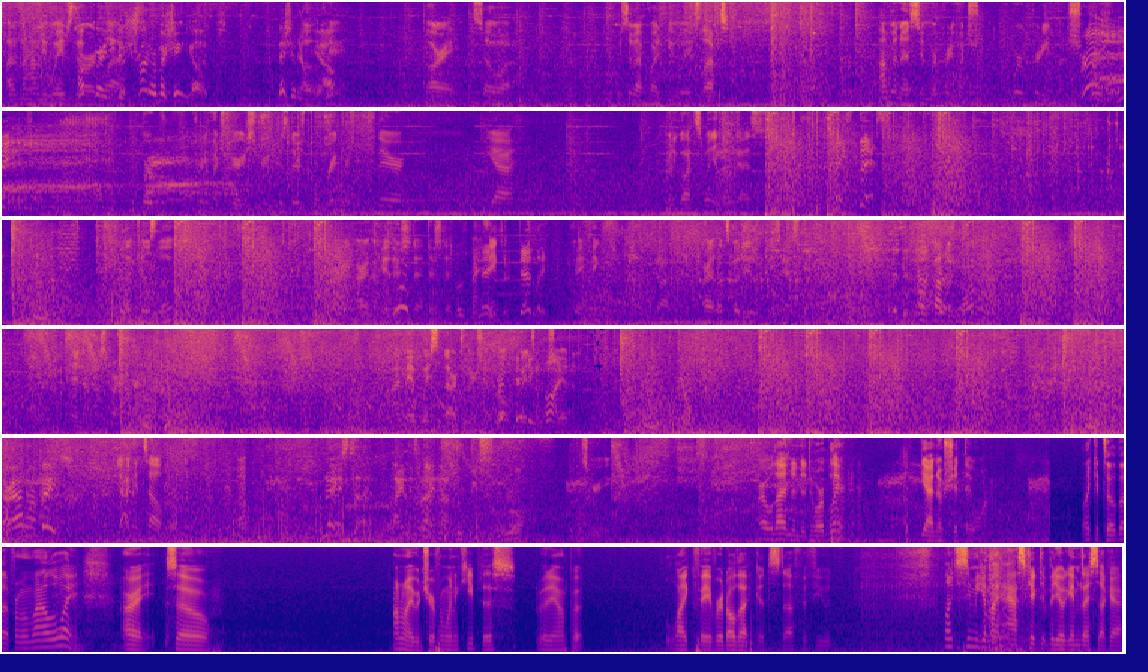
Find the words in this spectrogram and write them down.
I don't know how many waves there are Upgrading to left. Shredder machine guns. This should help you out. Okay. Alright, so, uh, we still got quite a few waves left. I'm gonna assume we're pretty much, we're pretty much, we're pretty much very screwed because there's more breakers over there. Yeah. I'm gonna go out swinging though, guys. Taste this. Cool, that kills those. Alright, alright, okay, there's dead, there's dead. Those I think, are deadly. Okay, thank God. Alright, let's go do these guys. Oh god, there's more? And I'm just firing her. I may have wasted that artillery shell. Oh, wait, it's almost fire. loaded. Hit him, hit him. They're at our base. Yeah, I can tell. Oh, Next time, I'll try not to be so rough. Screw you. Alright, well that ended horribly. Yeah, no shit, they won. I could tell that from a mile away. Alright, so... I'm not even sure if I'm going to keep this video, but... Like, favorite, all that good stuff if you would like to see me get my ass kicked at video games I suck at.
